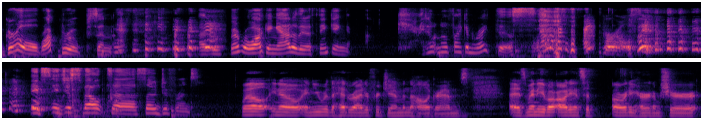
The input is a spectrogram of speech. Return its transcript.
girl rock groups," and I remember walking out of there thinking, I don't know if I can write this. Right, girls. It's it just felt uh, so different. Well, you know, and you were the head writer for Jem and the Holograms. As many of our audience have already heard, I'm sure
